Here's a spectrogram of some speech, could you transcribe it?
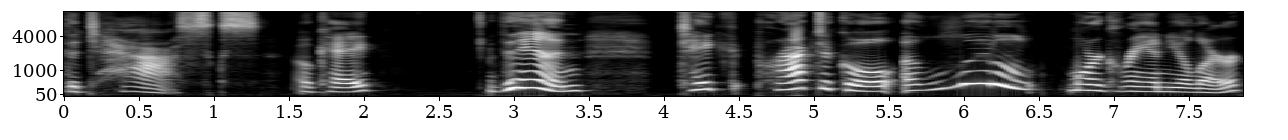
the tasks? Okay. Then take practical a little more granular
